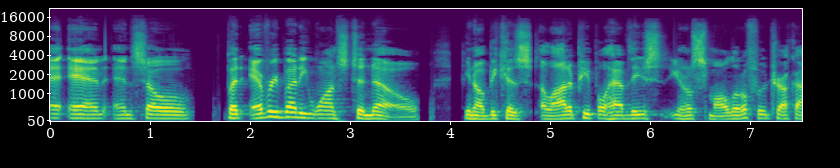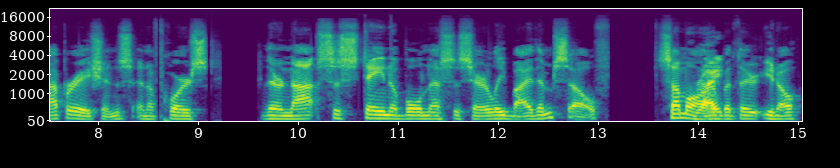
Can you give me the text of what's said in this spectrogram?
and and so but everybody wants to know you know because a lot of people have these you know small little food truck operations and of course they're not sustainable necessarily by themselves some are Right. but they're you know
